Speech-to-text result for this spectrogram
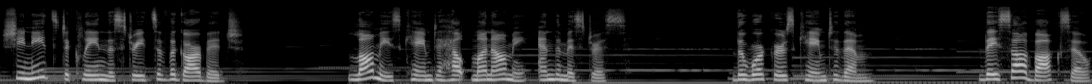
She needs to clean the streets of the garbage. Lamis came to help Manami and the mistress. The workers came to them. They saw Boxo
